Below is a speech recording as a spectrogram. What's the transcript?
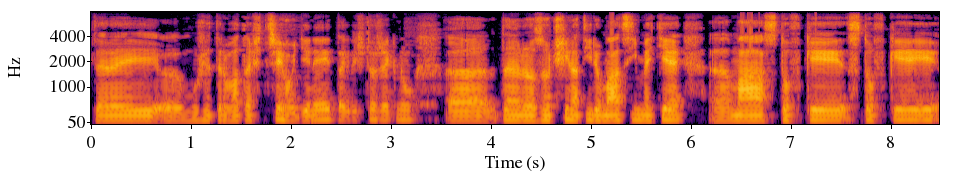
který může trvat až tři hodiny, tak když to řeknu, ten rozhodčí na té domácí metě má stovky, stovky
